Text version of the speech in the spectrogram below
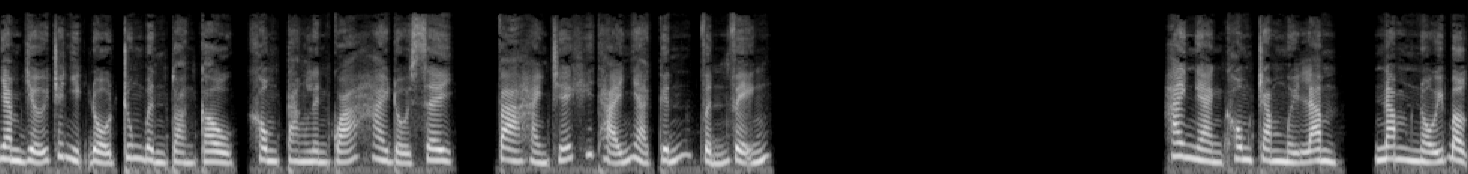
nhằm giữ cho nhiệt độ trung bình toàn cầu không tăng lên quá 2 độ C và hạn chế khí thải nhà kính vĩnh viễn. 2015, năm nổi bật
